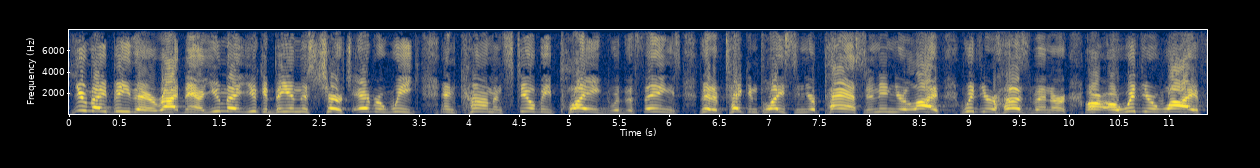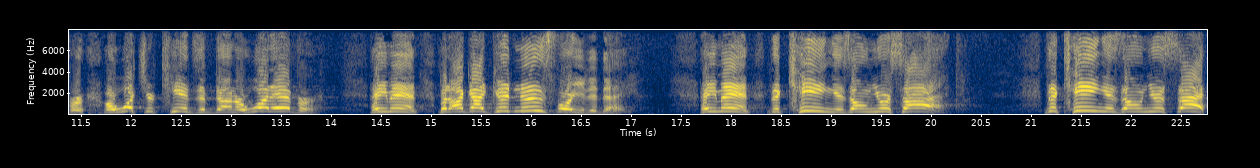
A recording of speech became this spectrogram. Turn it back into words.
You may be there right now. You may you could be in this church every week and come and still be plagued with the things that have taken place in your past and in your life with your husband or, or, or with your wife or, or what your kids have done or whatever. Amen. But I got good news for you today. Amen. The king is on your side. The king is on your side.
